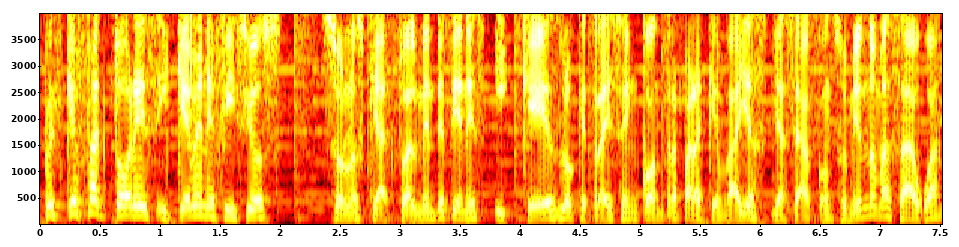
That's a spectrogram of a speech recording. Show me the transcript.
pues qué factores y qué beneficios son los que actualmente tienes y qué es lo que traes en contra para que vayas ya sea consumiendo más agua,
